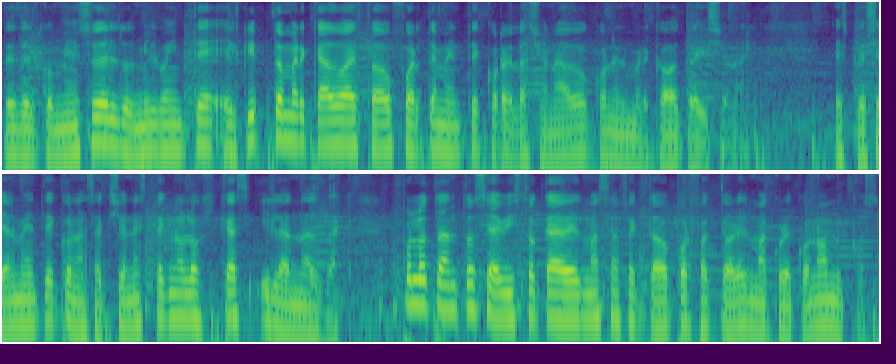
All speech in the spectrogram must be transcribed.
Desde el comienzo del 2020, el criptomercado ha estado fuertemente correlacionado con el mercado tradicional especialmente con las acciones tecnológicas y las Nasdaq. Por lo tanto, se ha visto cada vez más afectado por factores macroeconómicos.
